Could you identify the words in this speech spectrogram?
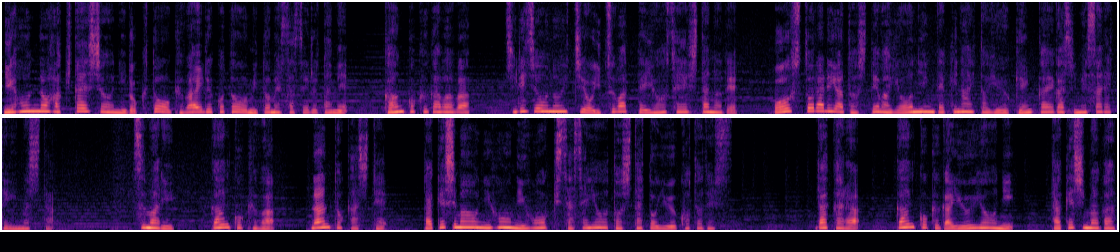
日本の破棄対象に独島を加えることを認めさせるため、韓国側は、地理上の位置を偽って要請したので、オーストラリアとしては容認できないという見解が示されていました。つまり、韓国は何とかして竹島を日本に放棄させようとしたということです。だから、韓国が言うように、竹島が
